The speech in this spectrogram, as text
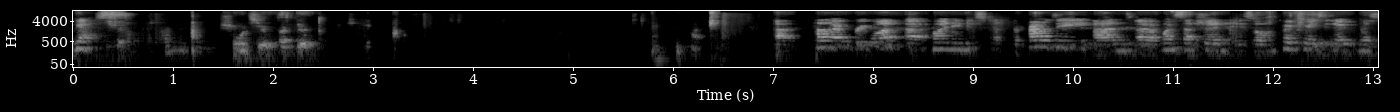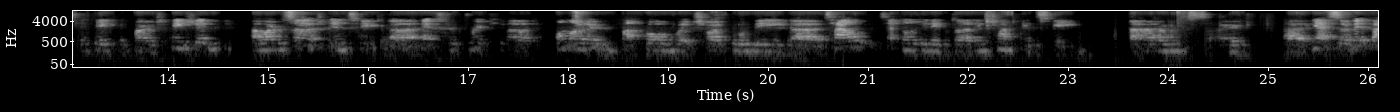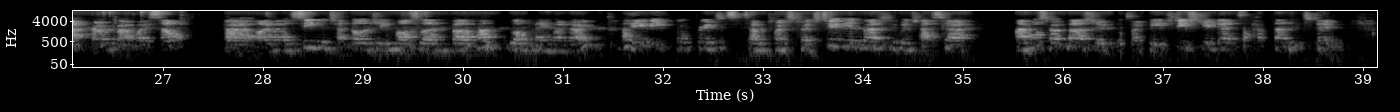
Yes. What's you, thank you. Hello everyone, uh, my name is Jennifer Crowdy and uh, my session is on co-creating openness and engagement in higher education. Uh, my research into uh, extracurricular online open platform which I call the uh, TEL, Technology Enabled Learning Champion Scheme. Um, so uh, yeah, so a bit of background about myself. Uh, I'm a senior technology enhanced learning developer, long name I know. I have created September 2022 at the University of Winchester I'm also a first year full-time PhD student, so I have plenty to do.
